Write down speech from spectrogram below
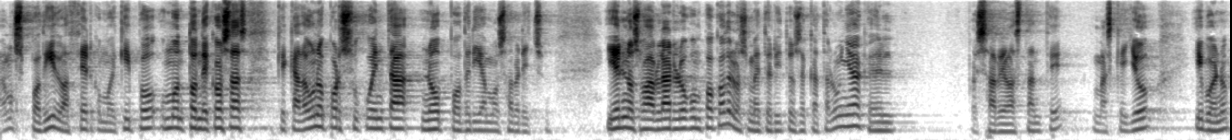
hemos podido hacer como equipo un montón de cosas que cada uno por su cuenta no podríamos haber hecho. Y él nos va a hablar luego un poco de los meteoritos de Cataluña, que él pues sabe bastante, más que yo, y bueno,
